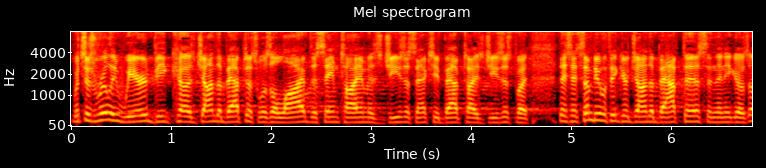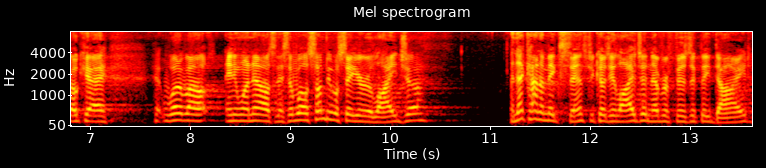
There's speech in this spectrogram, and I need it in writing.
which is really weird because John the Baptist was alive the same time as Jesus and actually baptized Jesus. But they say, Some people think you're John the Baptist. And then he goes, Okay. What about anyone else? And they said, Well, some people say you're Elijah. And that kind of makes sense because Elijah never physically died,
